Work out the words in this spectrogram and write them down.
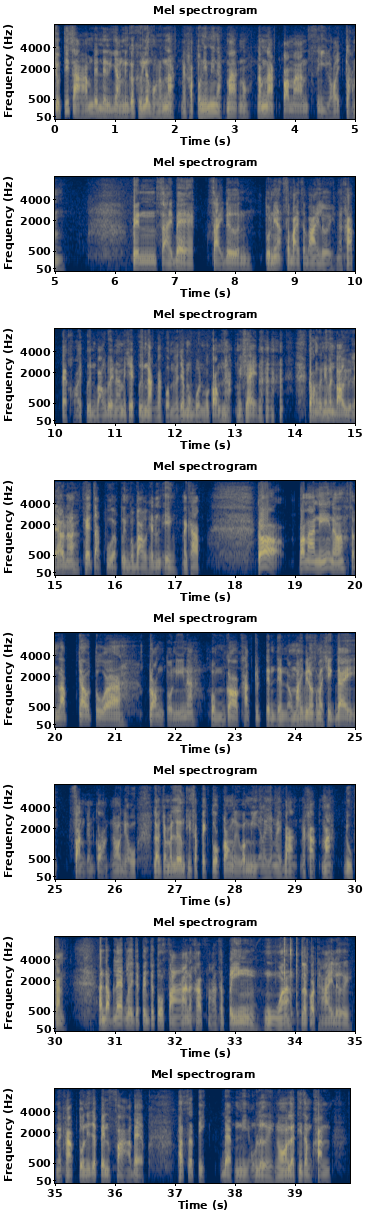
จุดที่สามเด่นๆอย่างหนึ่งก็คือเรื่องของน้ำหนักนะครับ ตัวนี้ไม่หนักมากเนาะน้ำหนักประมาณ 400 กรัม เป็นสายแบกสายเดินตัวเนี้ยสบาย ๆ เลยนะครับ แต่ขอให้ปืนเบาด้วยนะ ไม่ใช่ปืนหนักแบบผม แล้วจะมาบ่นว่ากล้องหนักไม่ใช่นะ กล้องตัวนี้มันเบาอยู่แล้วนะแค่จับคู่กับปืนเบาๆแค่นั้นเองนะครับ ก็ ประมาณนี้เนาะสำหรับเจ้าตัวกล้องตัวนี้นะ ผมก็คัดจุดเด่นๆออกมาให้พี่น้องสมาชิกได้ฟังกันก่อนเนาะเดี๋ยวเราจะมาเริ่มที่สเปคตัวกล้องเลยว่ามีอะไรยังไงบ้างนะครับ มาดูกัน อันดับแรกเลยจะเป็นเจ้าตัวฝานะครับ ฝาสปริง หัวแล้วก็ท้ายเลยนะครับ ตัวนี้จะเป็นฝาแบบพลาสติกแบบเหนียวเลยเนาะและที่สำคัญ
